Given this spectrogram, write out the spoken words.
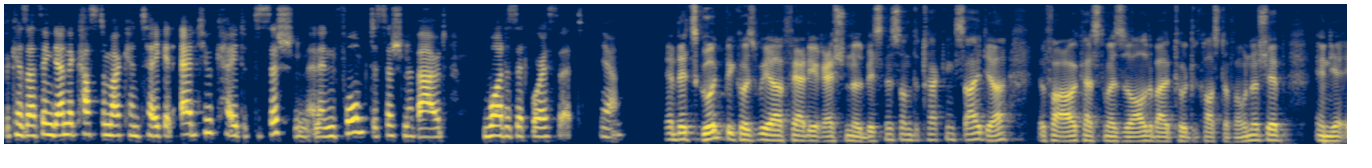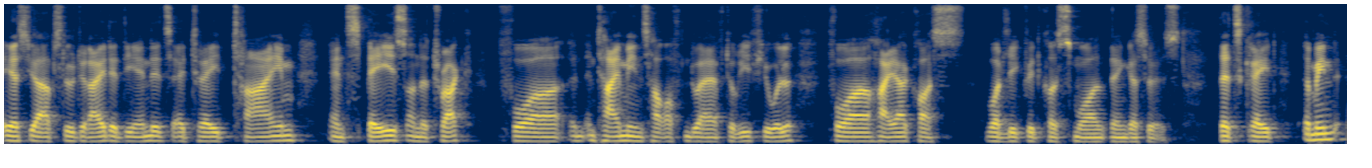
because I think then the customer can take an educated decision, an informed decision about what is it worth it. Yeah. And that's good because we are a fairly rational business on the trucking side. Yeah. For our customers, it's all about total cost of ownership. And yes, you're absolutely right. At the end, it's a trade time and space on the truck for, and time means how often do I have to refuel for higher costs, what liquid costs more than gaseous. That's great. I mean,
